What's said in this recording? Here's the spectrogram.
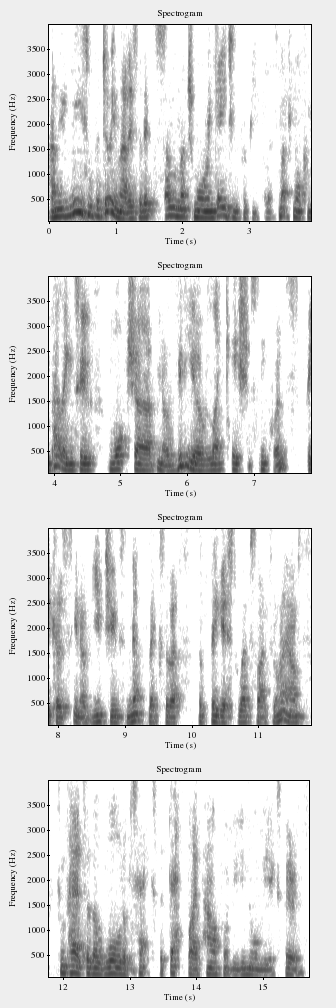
And the reason for doing that is that it's so much more engaging for people. It's much more compelling to watch a you know video-like-ish sequence because you know YouTube's Netflix are the, the biggest websites around compared to the wall of text, the death by PowerPoint that you normally experience.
